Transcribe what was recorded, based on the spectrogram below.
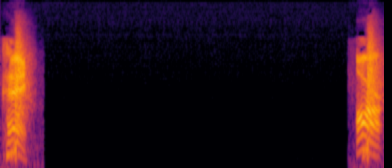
K。二，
